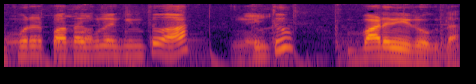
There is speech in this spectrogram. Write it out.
উপরের পাতাগুলো কিন্তু আর কিন্তু বাড়েনি রোগটা।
